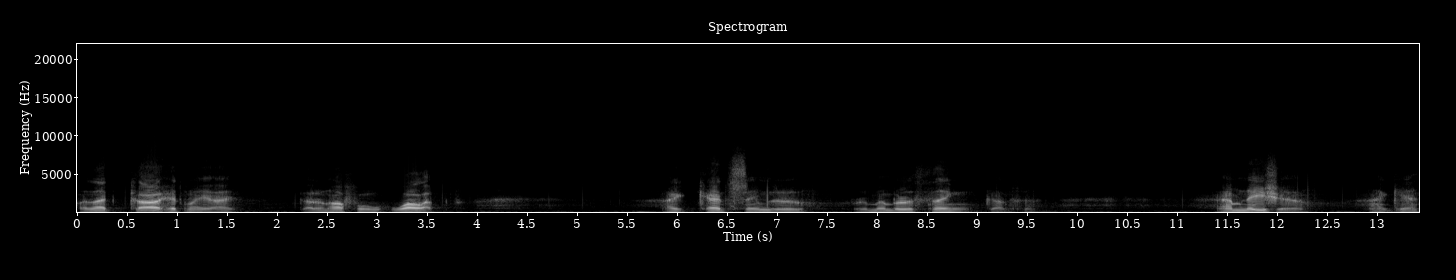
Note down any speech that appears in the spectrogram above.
When that car hit me, I got an awful wallop. I can't seem to remember a thing, Gunther. Amnesia, I guess.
